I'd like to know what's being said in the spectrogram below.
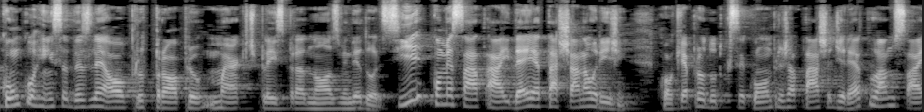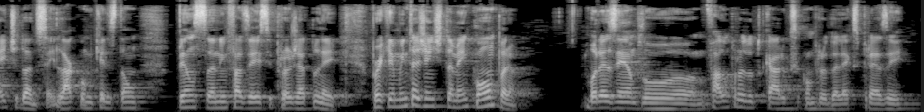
concorrência desleal para o próprio marketplace para nós vendedores. Se começar, a ideia é taxar na origem. Qualquer produto que você compre já taxa direto lá no site, do, sei lá como que eles estão pensando em fazer esse projeto lei. Porque muita gente também compra, por exemplo, fala um produto caro que você comprou do AliExpress aí.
